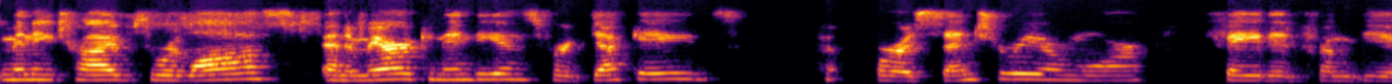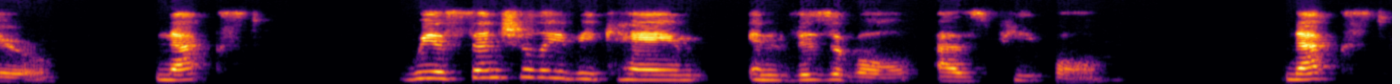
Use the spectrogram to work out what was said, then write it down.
many tribes were lost, and American Indians for decades, for a century or more, faded from view. Next, we essentially became invisible as people. Next,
